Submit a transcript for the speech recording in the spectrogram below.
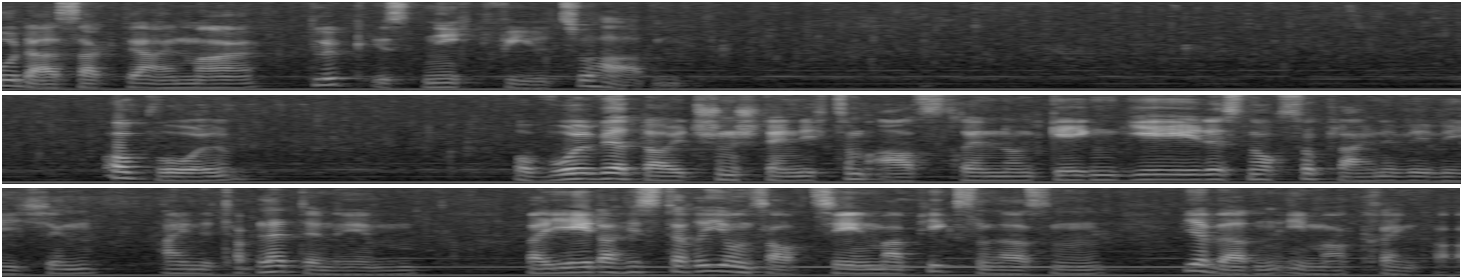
Buddha sagte einmal, Glück ist nicht viel zu haben. Obwohl, obwohl wir Deutschen ständig zum Arzt rennen und gegen jedes noch so kleine Wehwehchen eine Tablette nehmen, bei jeder Hysterie uns auch zehnmal pieksen lassen, wir werden immer kränker.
